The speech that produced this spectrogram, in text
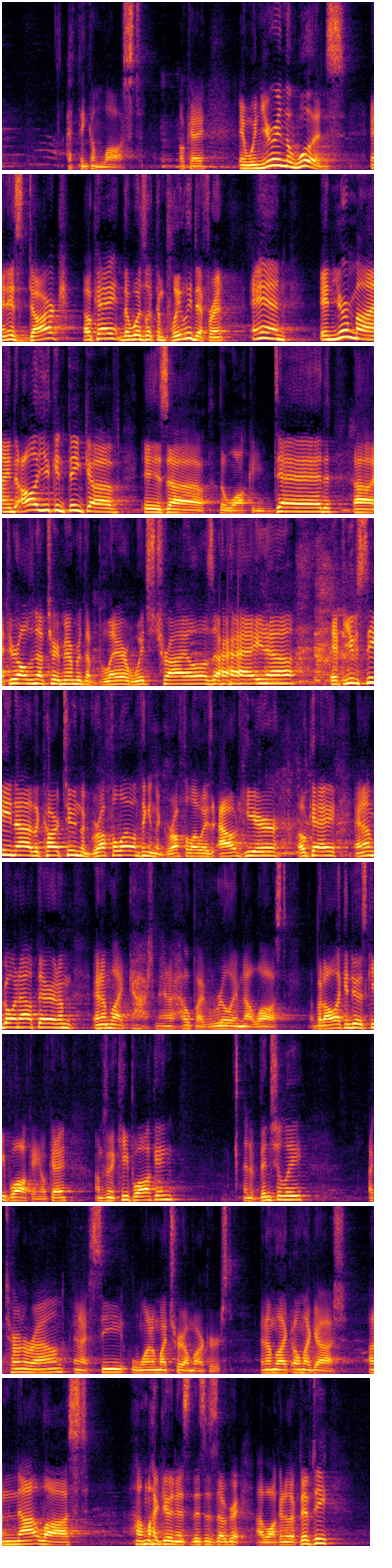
I think I'm lost, okay? And when you're in the woods and it's dark, okay, the woods look completely different. And in your mind, all you can think of is uh, The Walking Dead. Uh, if you're old enough to remember the Blair Witch Trials, all right, you know. If you've seen uh, the cartoon The Gruffalo, I'm thinking the Gruffalo is out here, okay? And I'm going out there and I'm, and I'm like, gosh, man, I hope I really am not lost. But all I can do is keep walking, okay? I'm just gonna keep walking, and eventually I turn around and I see one of my trail markers. And I'm like, oh my gosh, I'm not lost. Oh my goodness, this is so great. I walk another 50,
